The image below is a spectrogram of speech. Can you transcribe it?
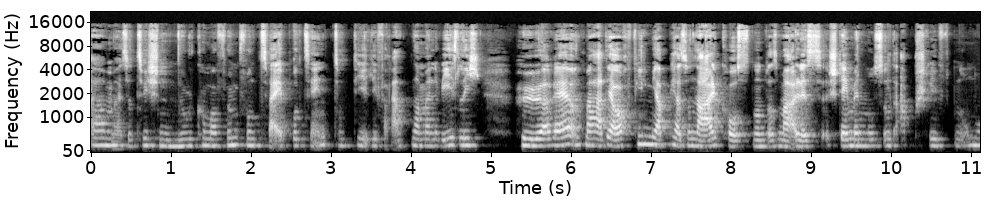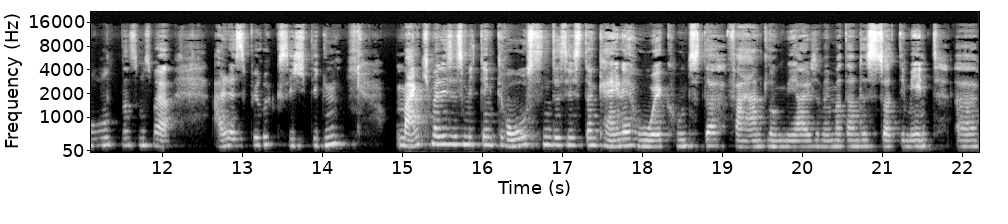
ähm, also zwischen 0,5 und 2 Prozent und die Lieferanten haben eine wesentlich höhere und man hat ja auch viel mehr Personalkosten und was man alles stemmen muss und Abschriften und und. Das muss man ja alles berücksichtigen. Manchmal ist es mit den Großen, das ist dann keine hohe Kunst der Verhandlung mehr. Also wenn man dann das Sortiment äh,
